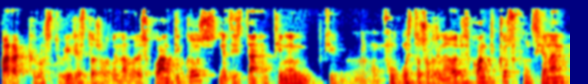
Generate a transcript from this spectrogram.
para construir estos ordenadores cuánticos necesitan, tienen, estos ordenadores cuánticos funcionan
